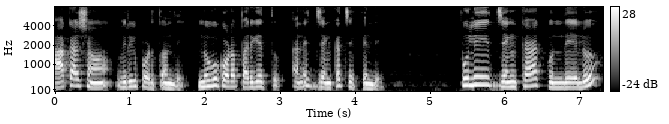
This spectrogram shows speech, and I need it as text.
ఆకాశం విరిగిపడుతోంది. నువ్వు కూడా పరిగెత్తు అని జింక చెప్పింది. పులి జింక కుందేలు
